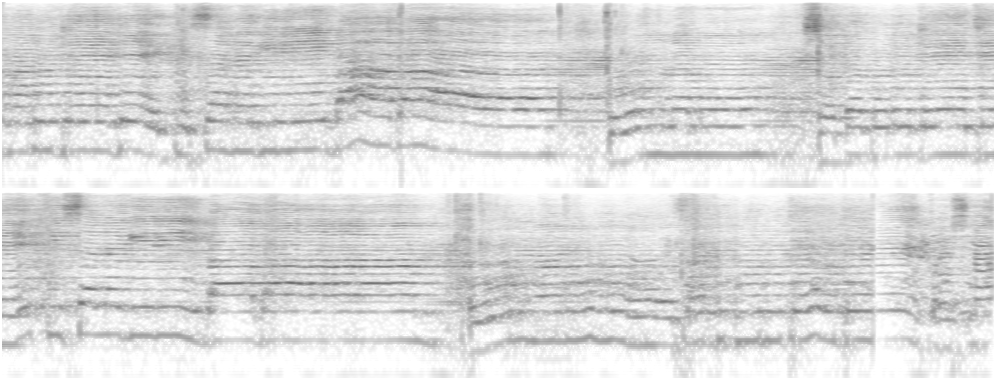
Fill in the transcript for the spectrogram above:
नमो सद्गुरु जय जय किसनगिरी बाबा. ओम नमो सदगुरु जय जय किसनगिरी बाबा. ओम नमो सद्गुरु जय जय कृष्णा.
